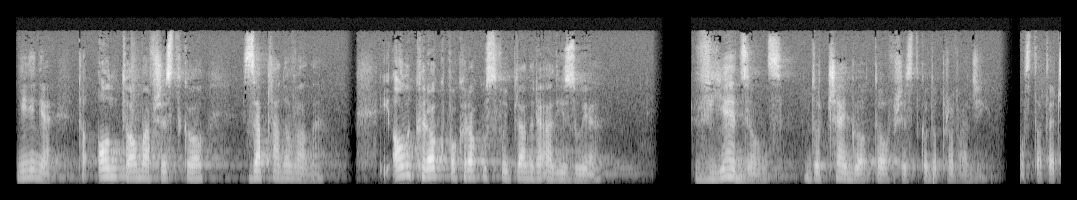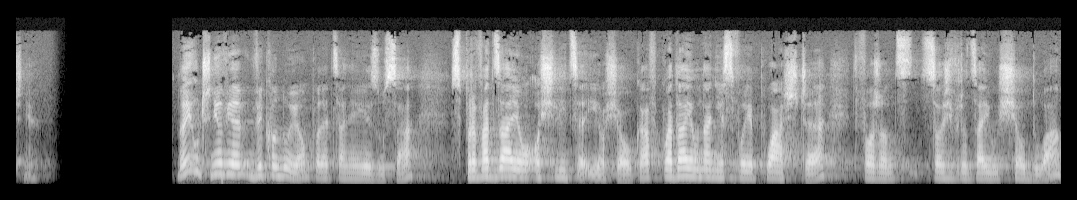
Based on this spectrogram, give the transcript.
Nie, nie, nie. To on to ma wszystko zaplanowane. I on krok po kroku swój plan realizuje, wiedząc, do czego to wszystko doprowadzi ostatecznie. No i uczniowie wykonują polecenie Jezusa, sprowadzają oślicę i osiołka, wkładają na nie swoje płaszcze, tworząc coś w rodzaju siodła.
